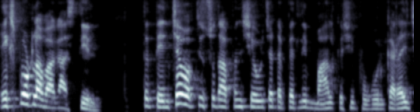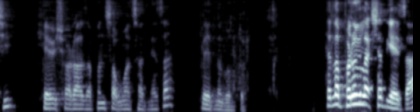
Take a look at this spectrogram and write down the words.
एक्सपोर्टला बागा असतील तर त्यांच्या बाबतीत सुद्धा आपण शेवटच्या टप्प्यातली माल कशी फुगवून करायची ह्या विषयावर आज आपण संवाद साधण्याचा प्रयत्न करतोय. त्यातला फरक लक्षात घ्यायचा.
